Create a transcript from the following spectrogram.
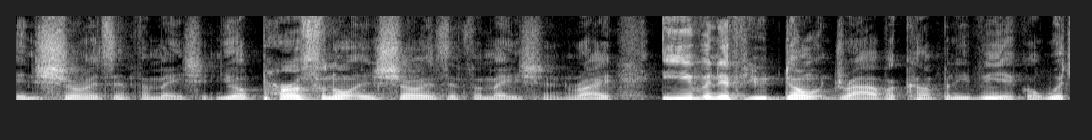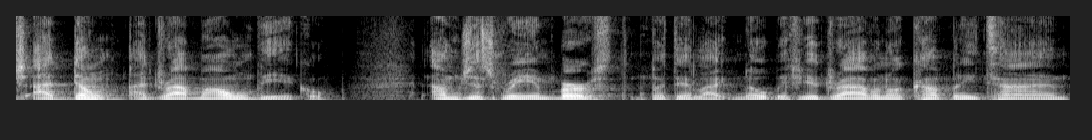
insurance information, your personal insurance information, right? Even if you don't drive a company vehicle, which I don't. I drive my own vehicle. I'm just reimbursed. But they're like, nope, if you're driving on company time,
